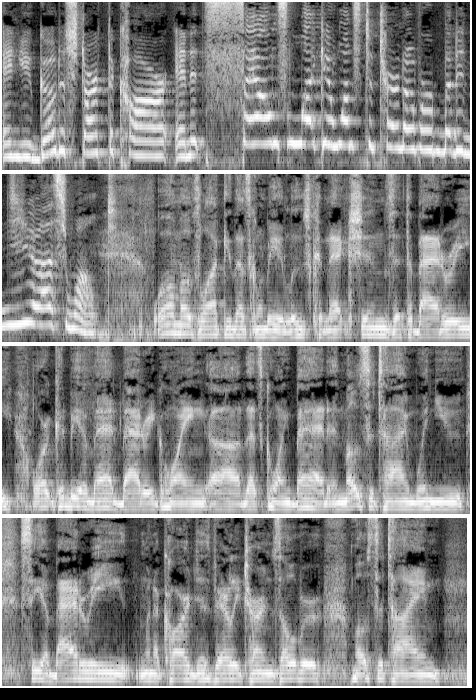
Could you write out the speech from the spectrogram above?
and you go to start the car, and it sounds like it wants to turn over, but it just won't. Well, most likely that's going to be loose connections at the battery, or it could be a bad battery going uh, that's going bad. And most of the time, when you see a battery when a car just barely turns over, most of the time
